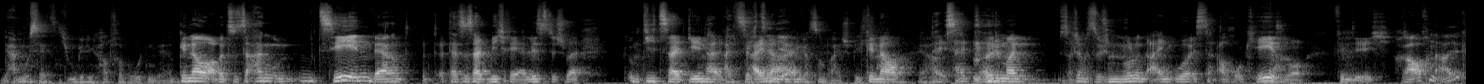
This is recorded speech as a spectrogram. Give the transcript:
der muss jetzt nicht unbedingt hart verboten werden. Genau, aber zu sagen um 10, während, das ist halt nicht realistisch, weil um die Zeit gehen halt Als keine 16-Jähriger heim. zum Beispiel. Genau. Ja. Da ist halt, sollte man, sollte man zwischen 0 und 1 Uhr ist dann auch okay, so, finde ich. Rauchen Alk?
